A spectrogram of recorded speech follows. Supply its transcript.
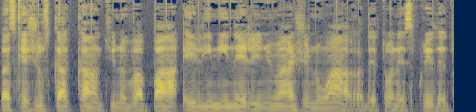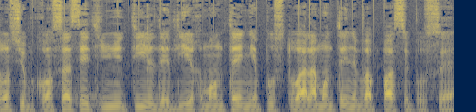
parce que jusqu'à quand tu ne vas pas éliminer les nuages noirs de ton esprit, de ton subconscient, c'est inutile de dire montagne pousse-toi, la montagne ne va pas se pousser,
